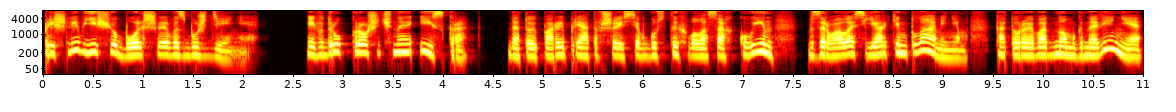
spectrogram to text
пришли в еще большее возбуждение. И вдруг крошечная искра, до той поры прятавшаяся в густых волосах Куин, взорвалась ярким пламенем, которое в одно мгновение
